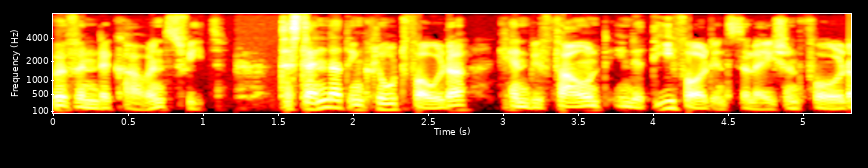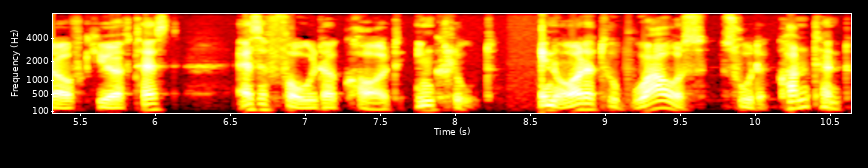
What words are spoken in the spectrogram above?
within the current suite. The standard include folder can be found in the default installation folder of QFTest as a folder called include. In order to browse through the content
